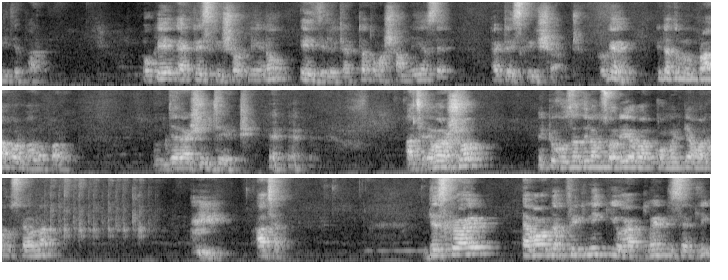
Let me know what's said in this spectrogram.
নিতে পারো। ওকে একটা স্ক্রিনশট নিয়ে নাও। এই যে লেটারটা তোমার সামনেই আছে, একটা স্ক্রিনশট ওকে এটা তুমি বরাবর ভালো পারো। জেনারেশন জেড আচ্ছা এবার আসো। একটু খোঁজা দিলাম সরি আবার কমেন্টে আমার খোঁজাও না। আচ্ছা describe about the picnic you have made recently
